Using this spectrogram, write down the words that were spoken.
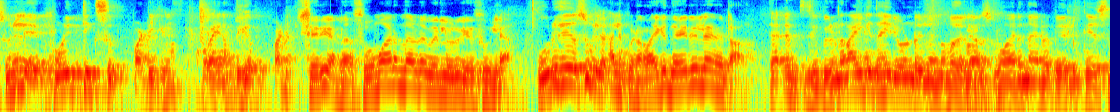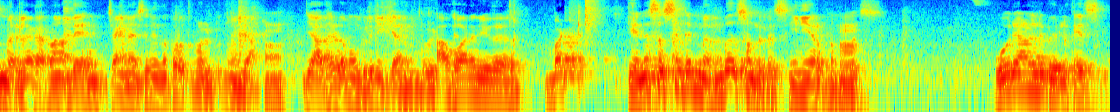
സുനിലെ പൊളിറ്റിക്സ് പഠിക്കണം. കുറെ അധികം പഠിക്കണം. ശരിയാണ്. സുകുമാരൻ നായരുടെ പേരിൽ ഒരു കേസും ഇല്ല ഒരു കേസും ഇല്ല അല്ല പിണറായിക്ക് ധൈര്യമില്ല എന്നിട്ടാ? പിണറായിക്ക് ധൈര്യം ഉണ്ടല്ലോ എന്നുള്ളതല്ല. സുകുമാരൻ നായരുടെ പേരിൽ കേസും വരില്ല. കാരണം അദ്ദേഹം ചങ്ങനാശ്ശേരിയിൽ നിന്ന് പുറത്ത് പോയിട്ടൊന്നുമില്ല. ജാഥയുടെ മുമ്പിൽ നിൽക്കാനൊന്നും പോയി ആഹ്വാനം ചെയ്തത്? ബട്ട് എൻ എസ് എസിന്റെ മെമ്പേഴ്സ് ഉണ്ടല്ലോ സീനിയർ മെമ്പേഴ്സ് ഒരാളുടെ പേരിൽ കേസില്ല.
